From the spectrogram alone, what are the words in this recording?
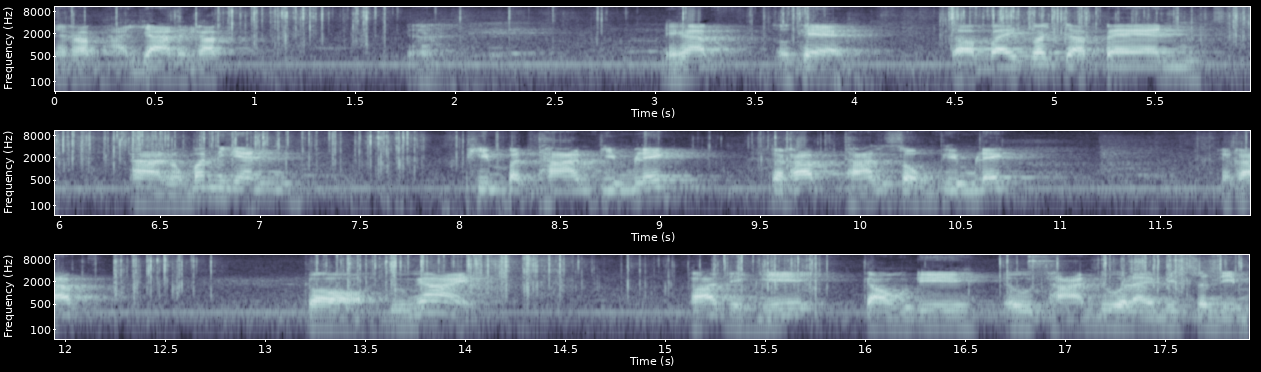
นะครับ หายากนะครับนะครับ โอเค ต่อไปก็จะเป็นหลวงพ่อเนียนพิมพ์ประธานพิมพ์เล็กนะครับ ฐานสงพิมพ์เล็กนะครับ ก็ดูง่ายพระอย่างนี้เก่าดีดูฐานดูอะไรมีสนิม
